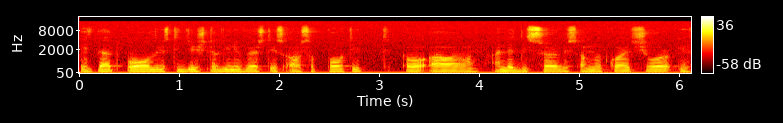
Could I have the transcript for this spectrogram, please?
is that all institutional universities are supported or are under this service. I'm not quite sure if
